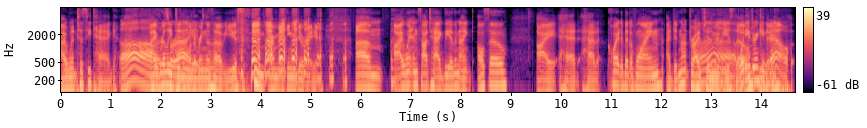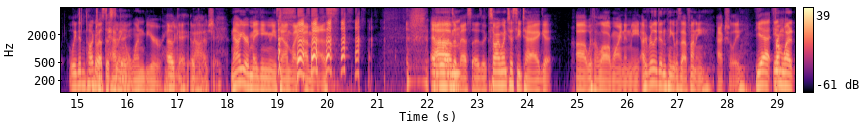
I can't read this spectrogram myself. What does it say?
I went to see Tag. Ah, I really didn't want to bring this up. You are making me do it right here. Um, I went and saw Tag the other night. Also, I had had quite a bit of wine. I did not drive to the movies Ah, though. What are you drinking either. now? We didn't talk I'm about just this having today. one beer. Here. Okay, okay, Gosh. okay. Now you're making me sound like a mess. Everyone's a Um, mess, Isaac. so I went to see Tag. Uh, with a lot of wine in me, I really didn't think it was that funny. Actually, Yeah. it- from what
